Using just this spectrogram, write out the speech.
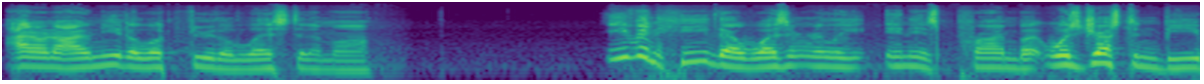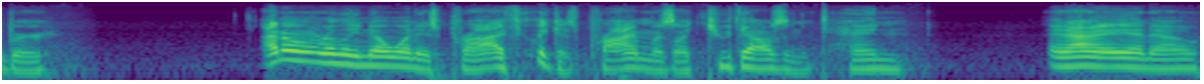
I don't know. I need to look through the list of them all even he though wasn't really in his prime, but was Justin Bieber. I don't really know when his prime. I feel like his prime was like 2010, and I you know,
